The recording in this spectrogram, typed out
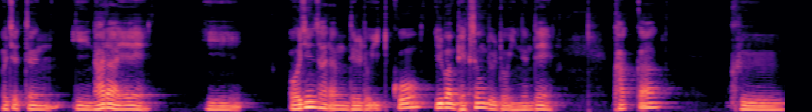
어쨌든 이 나라에 이 어진 사람들도 있고 일반 백성들도 있는데 각각 그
